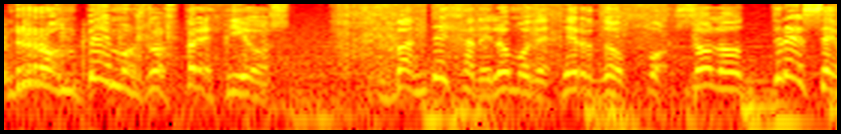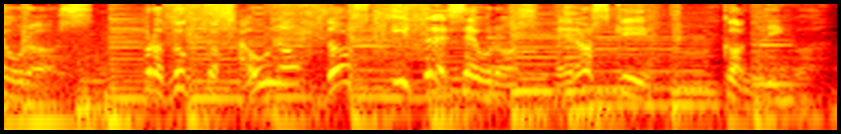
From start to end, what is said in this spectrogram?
rompemos los precios. Bandeja de lomo de cerdo por solo 3 euros. Productos a 1, 2 y 3 euros. Eroski, contigo.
